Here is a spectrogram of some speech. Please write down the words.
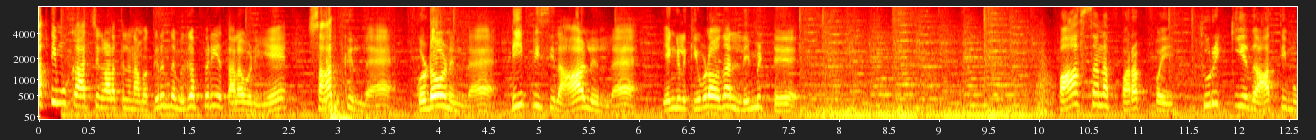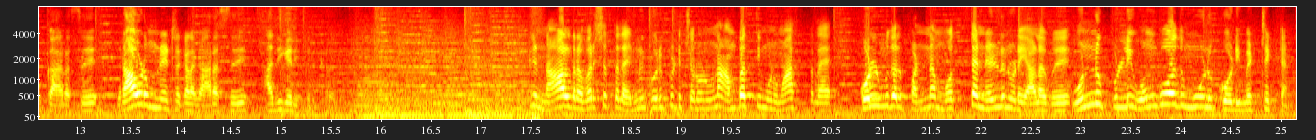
அதிமுக ஆட்சி காலத்தில் நமக்கு இருந்த மிகப்பெரிய தலைவலியே சாக்கு இல்லை கொடோன் இல்லை டிபிசியில் ஆள் இல்லை. எங்களுக்கு இவ்வளவுதான் லிமிட்டு. பாசன பரப்பை துருக்கியது அதிமுக அரசு திராவிட முன்னேற்ற கழக அரசு அதிகரித்திருக்கிறது. நாலரை வருஷத்துல இன்னும் குறிப்பிட்டு சொல்லணும்னா ஐம்பத்தி மூணு மாசத்துல கொள்முதல் பண்ண மொத்த நெல்லினுடைய அளவு ஒன்னு புள்ளி ஒன்பது மூணு கோடி மெட்ரிக் டன்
